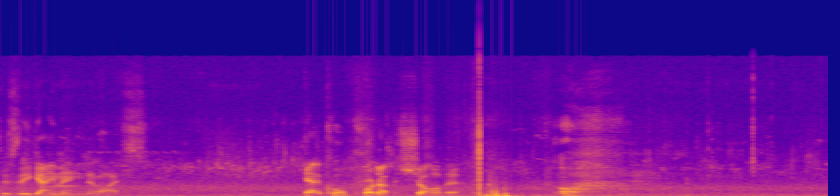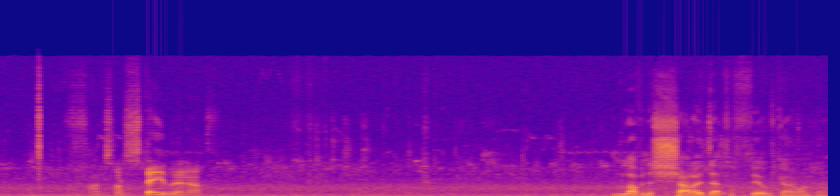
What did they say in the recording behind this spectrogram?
This is the gaming device. Get a cool product shot of it. Oh. Fuck, it's not stable enough. I'm loving the shallow depth of field going on here.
